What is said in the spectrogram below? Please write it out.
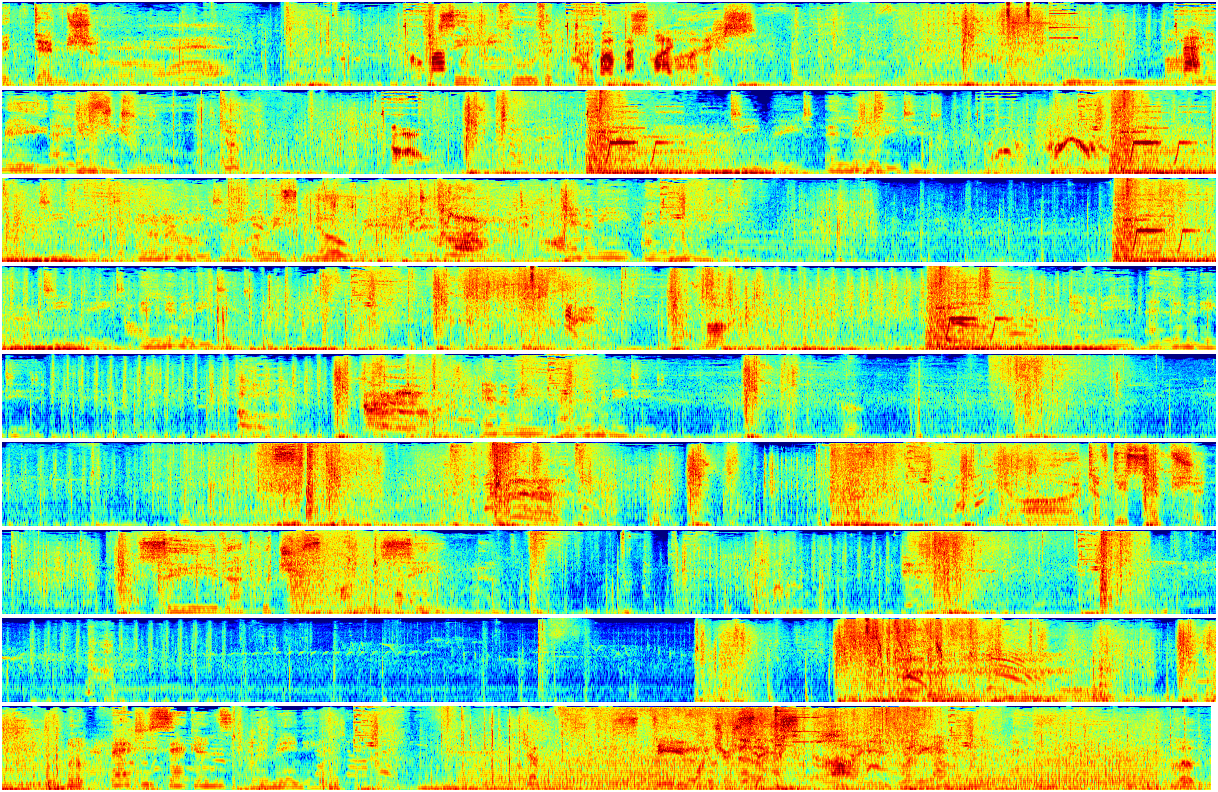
redemption. See through the dragon's eyes. My aim is true. Teammate eliminated. Teammate eliminated. There is nowhere to hide. Enemy eliminated. Enemy eliminated. The art of deception. See that which is unseen. Thirty seconds remaining. Steal Watch your six. Enemy eliminated.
